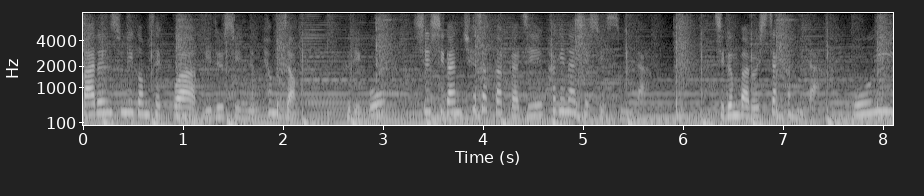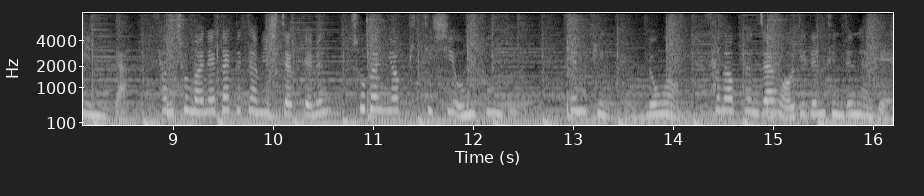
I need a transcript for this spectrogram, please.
빠른 순위 검색과 믿을 수 있는 평점, 그리고 실시간 최저가까지 확인하실 수 있습니다. 지금 바로 시작합니다. 5위입니다. 3초 만에 따뜻함이 시작되는 소방력 PTC 온풍기. 캠핑, 농업, 산업 현장 어디든 든든하게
